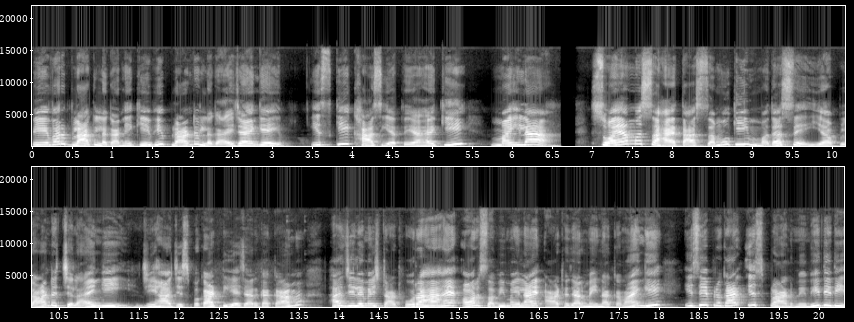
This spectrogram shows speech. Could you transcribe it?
पेवर ब्लॉक लगाने के भी प्लांट लगाए जाएँगे। इसकी खासियत यह है कि महिला स्वयं सहायता समूह की मदद से यह प्लांट चलाएँगी। जी हाँ जिस प्रकार टीएचआर का काम हर ज़िले में स्टार्ट हो रहा है और सभी महिलाएँ आठ हज़ार महीना कमाएँगी, इसी प्रकार इस प्लांट में भी दीदी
